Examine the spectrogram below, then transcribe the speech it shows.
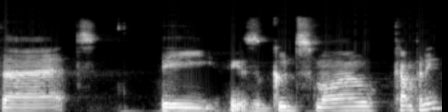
that the I think it's a Good Smile company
